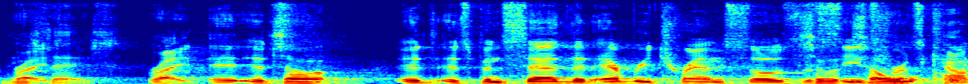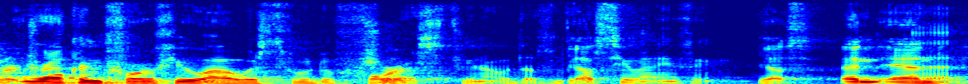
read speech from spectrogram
these right. days. Right. It, it's, So- it, it's been said that every trend sows the So, seeds so for its counter trend. walking for a few hours through the forest, you know, doesn't Yes. cost you anything. Yes, and and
